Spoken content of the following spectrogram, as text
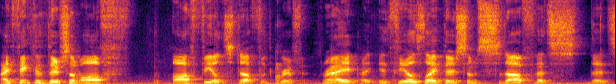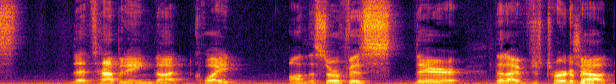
I think that there's some off off field stuff with Griffen, right? It feels like there's some stuff that's that's that's happening not quite on the surface there that I've just heard about.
